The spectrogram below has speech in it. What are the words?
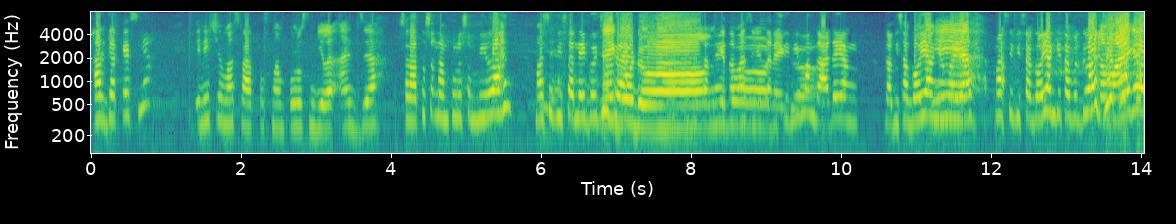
Harga cashnya Ini cuma 169 aja. 169 masih Iya. bisa nego juga. Nego dong. Bisa Kita masih bisa Di nego. sini mah nggak ada yang nggak bisa goyang ya, Mbak ya. Iya. Masih bisa goyang kita berdua. Semuanya kita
